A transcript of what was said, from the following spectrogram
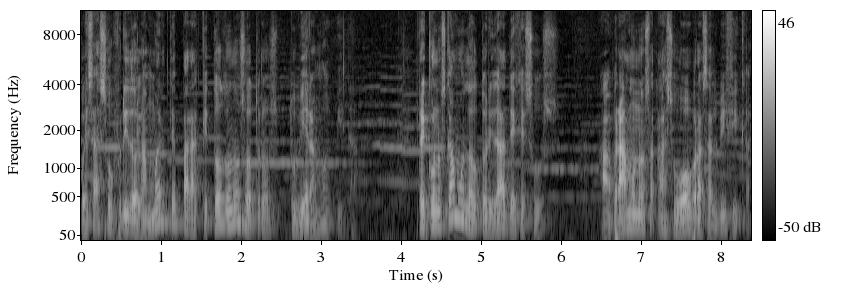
pues ha sufrido la muerte para que todos nosotros tuviéramos vida. Reconozcamos la autoridad de Jesús, abrámonos a su obra salvífica,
